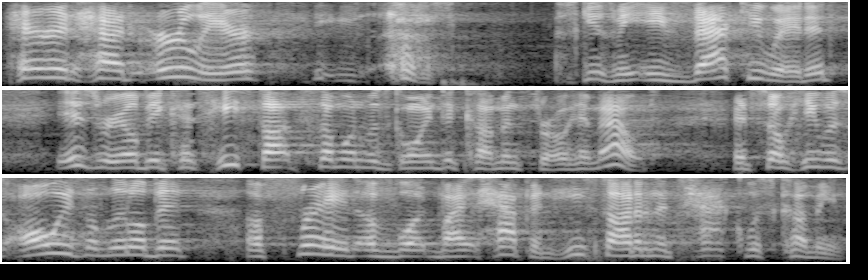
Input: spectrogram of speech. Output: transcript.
Herod had earlier, excuse me, evacuated Israel because he thought someone was going to come and throw him out. And so he was always a little bit afraid of what might happen. He thought an attack was coming.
